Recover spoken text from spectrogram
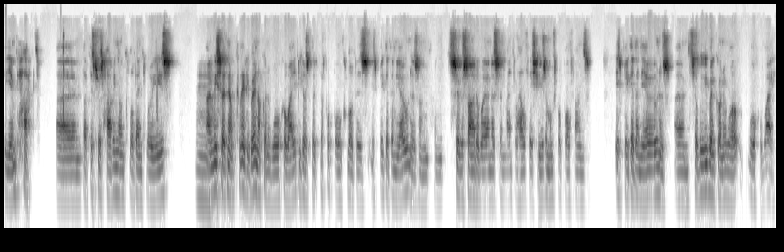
the impact um, that this was having on club employees. Mm. And we said, no, clearly we're not going to walk away because the, the football club is, is bigger than the owners and, and suicide awareness and mental health issues amongst football fans is bigger than the owners. Um, so we weren't going to walk, walk away.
